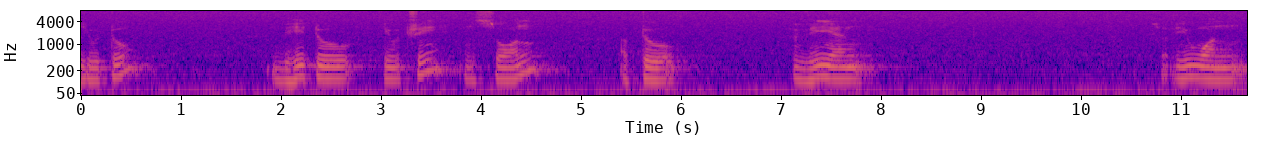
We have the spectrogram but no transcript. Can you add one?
U2 V2 U3 and so on up to Vn so U1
